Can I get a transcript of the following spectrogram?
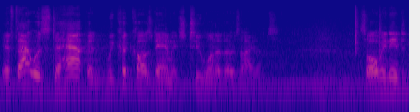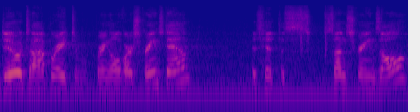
If that was to happen, we could cause damage to one of those items. So all we need to do to operate to bring all of our screens down is hit the sunscreens all,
